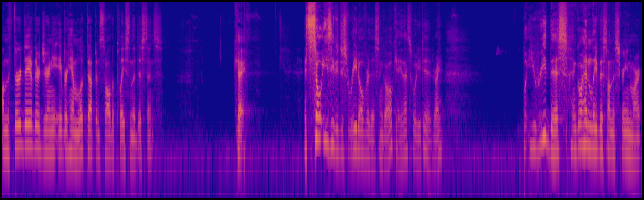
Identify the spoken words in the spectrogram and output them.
On the third day of their journey, Abraham looked up and saw the place in the distance. Okay. It's so easy to just read over this and go, okay, that's what he did, right? But you read this, and go ahead and leave this on the screen, Mark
